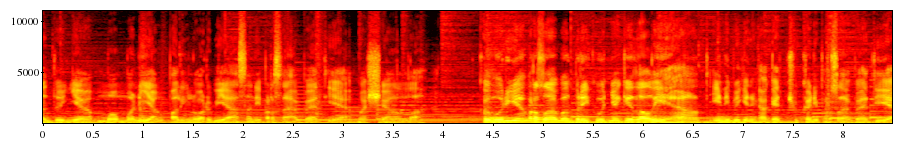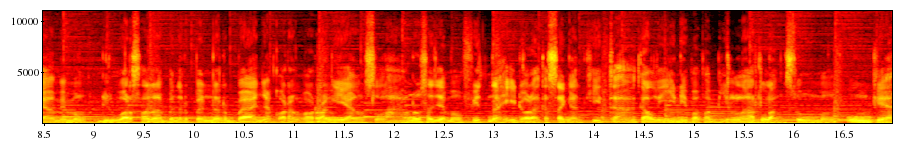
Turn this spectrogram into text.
tentunya momen yang paling luar biasa nih persahabat ya, Masya Allah. Kemudian persahabat berikutnya kita lihat, ini bikin kaget juga nih persahabat ya. Memang di luar sana bener-bener banyak orang-orang yang selalu saja mau fitnah idola kesayangan kita. Kali ini Papa Bilar langsung mengunggah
